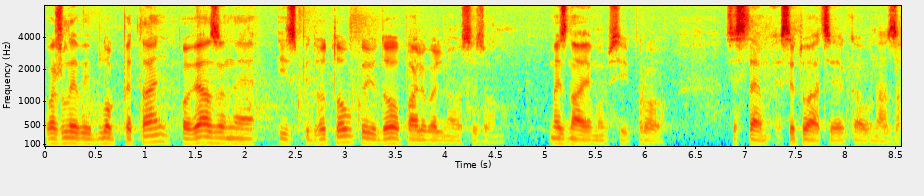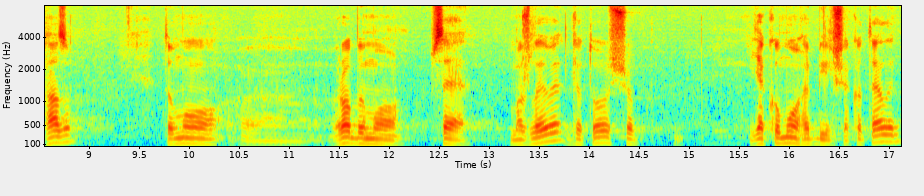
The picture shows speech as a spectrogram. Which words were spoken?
важливий блок питань пов'язане із підготовкою до опалювального сезону. Ми знаємо всі про ситуацію, яка у нас з газом, тому е, робимо все можливе для того, щоб якомога більше котелень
